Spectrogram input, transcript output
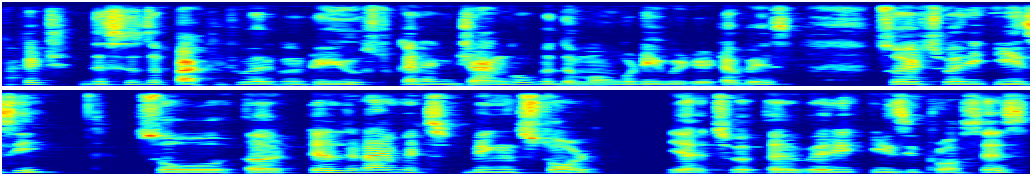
package. This is the package we are going to use to connect Django with the MongoDB database. So it's very easy. So uh, till the time it's being installed yeah it's a, very easy process.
